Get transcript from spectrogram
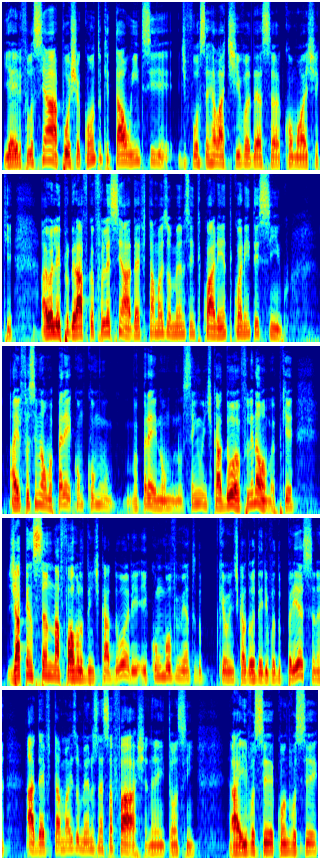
E aí ele falou assim: ah, poxa, quanto que tá o índice de força relativa dessa commodity aqui? Aí eu olhei pro gráfico e falei assim: ah, deve estar tá mais ou menos entre 40 e 45. Aí ele falou assim: não, mas peraí, como. como mas peraí, não, não, sem o indicador? Eu falei: não, é porque já pensando na fórmula do indicador e, e, com o movimento do. que o indicador deriva do preço, né? Ah, deve estar tá mais ou menos nessa faixa, né? Então, assim. Aí você, quando você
